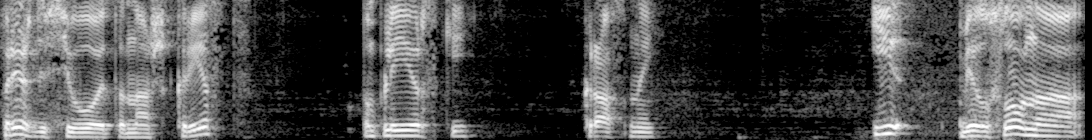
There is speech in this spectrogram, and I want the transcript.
Прежде всего, это наш крест тамплиерский, красный. И Безусловно,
